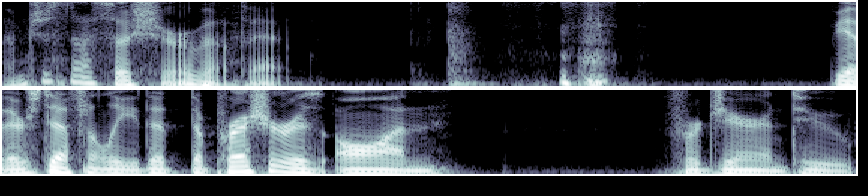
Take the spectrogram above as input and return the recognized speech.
I'm just not so sure about that. Yeah, there's definitely the the pressure is on for Jaren to.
